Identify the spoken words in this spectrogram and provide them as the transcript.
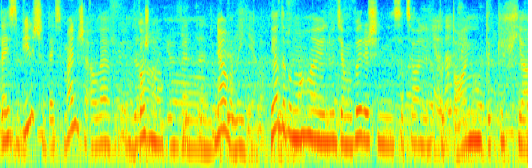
десь більше, десь менше, але кожного дня вони є. Я допомагаю людям в вирішенні соціальних питань, таких як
